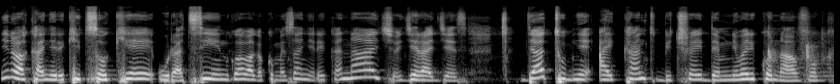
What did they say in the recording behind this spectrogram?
nyine bakanyereka it's okay uratsindwa bagakomeza banyereka ntacyo gerageza. Byatumye i can't betray them niba ariko navuga.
